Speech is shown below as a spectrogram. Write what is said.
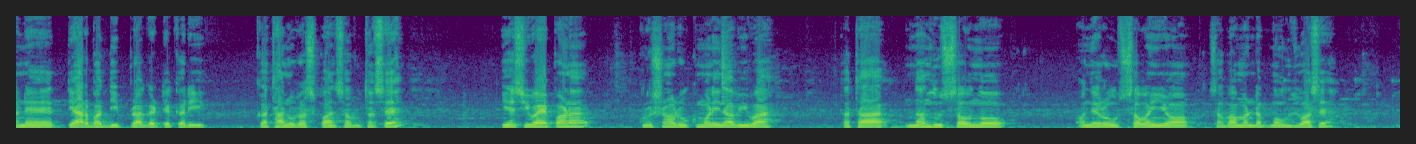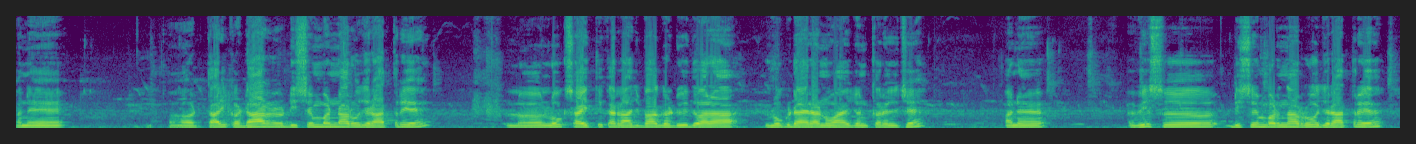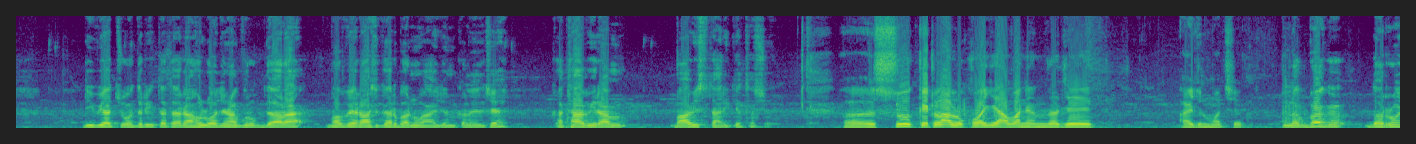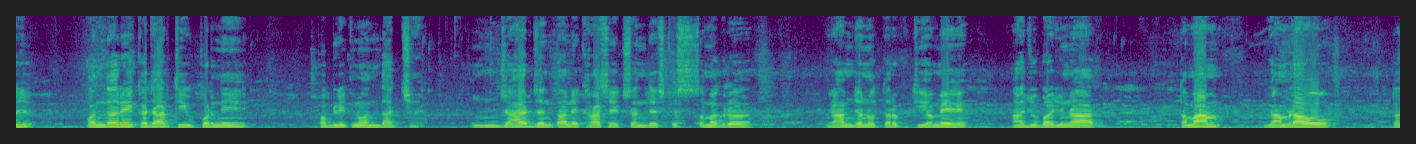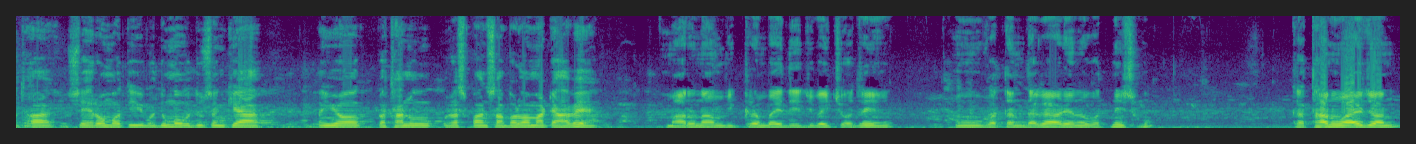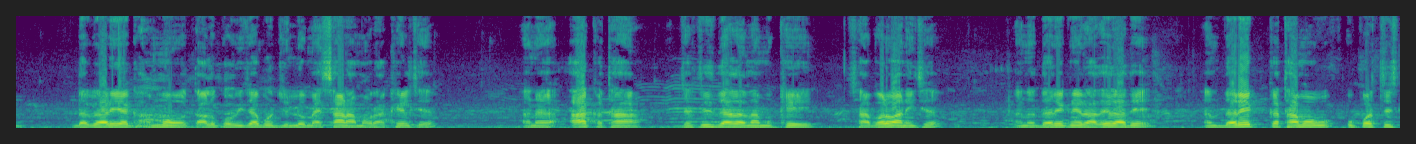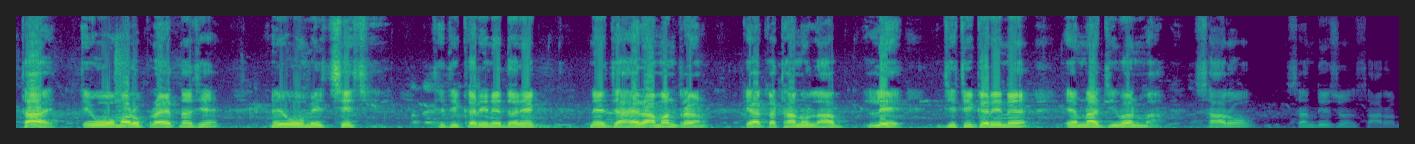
અને ત્યારબાદ દીપ પ્રાગટ્ય કરી કથાનું રસપાન શરૂ થશે. એ સિવાય પણ કૃષ્ણ રૂકમણીના વિવાહ તથા નંદ ઉત્સવનો અનેરો ઉત્સવ અહીંયા સભા મંડપમાં ઉજવાશે. અને તારીખ અઢાર ડિસેમ્બરના રોજ રાત્રે લોક સાહિત્યકાર રાજભા ગઢવી દ્વારા લોક ડાયરાનું આયોજન કરેલ છે. અને વીસ ડિસેમ્બરના રોજ રાત્રે દિવ્યા ચૌધરી તથા રાહુલ વજણા ગ્રુપ દ્વારા ભવ્ય રાસ ગરબાનું આયોજન કરેલ છે. કથા વિરામ બાવીસ તારીખે થશે. શું કેટલા લોકો અહીંયા આવવાની અંદાજે આયોજનમાં છે? લગભગ દરરોજ પંદર એક હજારથી ઉપરની પબ્લિકનો અંદાજ છે. જાહેર જનતાને ખાસ એક સંદેશ કે સમગ્ર ગ્રામજનો તરફથી અમે આજુબાજુના તમામ ગામડાઓ તથા શહેરોમાંથી વધુમાં વધુ સંખ્યા અહીંયા કથાનું રસપાન સાંભળવા માટે આવે. મારું નામ વિક્રમભાઈ દેજીભાઈ ચૌધરી. હું વતન દગાડિયાનો વતની છું. કથાનું આયોજન દગાડિયા ગામમાં તાલુકો વિજાપુર જિલ્લો મહેસાણામાં રાખેલ છે અને આ કથા જગદીશદાદાના મુખે સાંભળવાની છે અને દરેકને રાધે રાધે અને દરેક કથામાં ઉપસ્થિત થાય એવો અમારો પ્રયત્ન છે અને એવો અમે ઈચ્છીએ છીએ. જેથી કરીને દરેકને જાહેર આમંત્રણ કે આ કથાનો લાભ લે. જેથી કરીને એમના જીવનમાં સારો સંદેશો સારો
